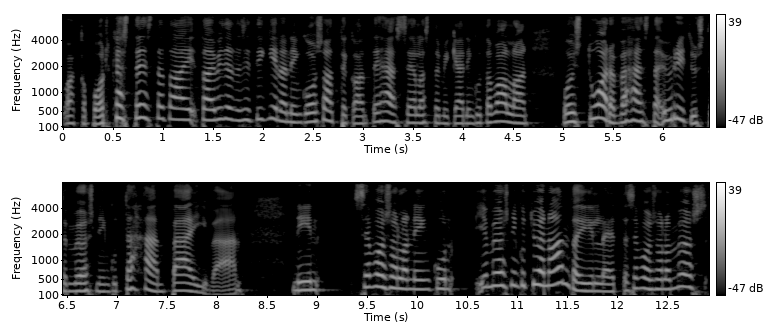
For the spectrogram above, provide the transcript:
vaikka podcasteista tai, tai mitä te sitten ikinä niinku osaattekaan tehdä sellaista, mikä niinku tavallaan voisi tuoda vähän sitä yritystä myös niinku tähän päivään. Niin se voisi olla niinku, ja myös niinku työnantajille, että se voisi olla myös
